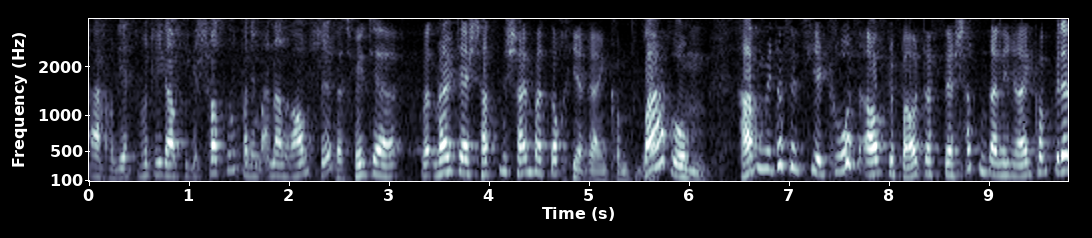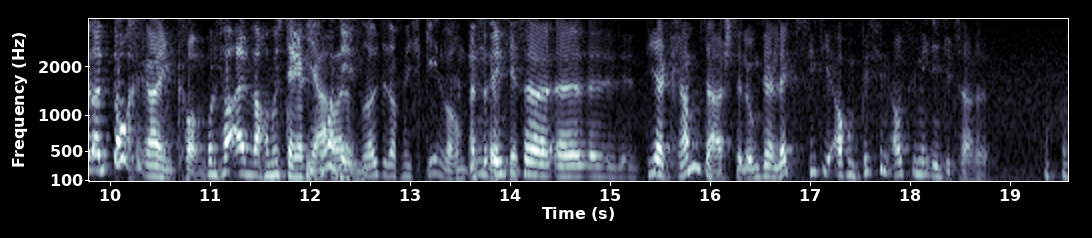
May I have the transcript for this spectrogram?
Ach, und jetzt wird wieder auf sie geschossen von dem anderen Raumschiff. Das wird ja. Weil der Schatten scheinbar doch hier reinkommt. Warum haben wir das jetzt hier groß aufgebaut, dass der Schatten da nicht reinkommt, wenn er dann doch reinkommt? Und vor allem, warum ist der jetzt Ja, vor aber das denen? sollte doch nicht gehen. Warum ging also das in jetzt? dieser äh, äh, Diagrammdarstellung der Lex sieht die auch ein bisschen aus wie eine E-Gitarre.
